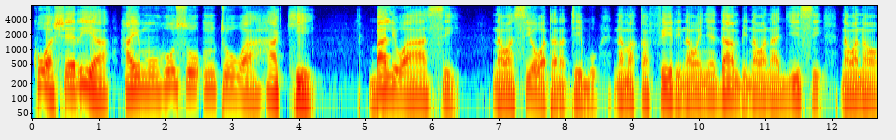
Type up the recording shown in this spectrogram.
kuwa sheria haimuhusu mtu wa haki, bali waasi na wasio wataratibu na makafiri na wenye dhambi na wanajisi na wana,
